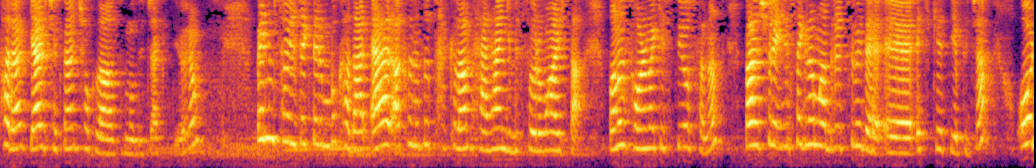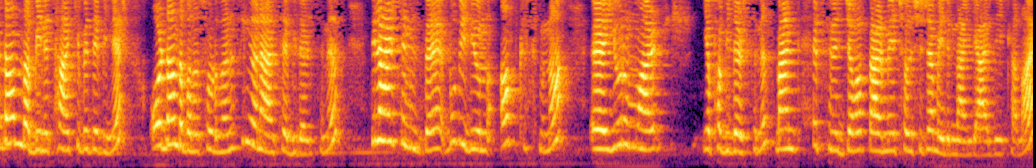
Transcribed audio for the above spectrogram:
para gerçekten çok lazım olacak diyorum. Benim söyleyeceklerim bu kadar. Eğer aklınıza takılan herhangi bir soru varsa, bana sormak istiyorsanız ben şuraya Instagram adresimi de e, etiket yapacağım. Oradan da beni takip edebilir. Oradan da bana sorularınızı yöneltebilirsiniz. Dilerseniz de bu videonun alt kısmına e, yorumlar yapabilirsiniz. Ben hepsine cevap vermeye çalışacağım elimden geldiği kadar.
